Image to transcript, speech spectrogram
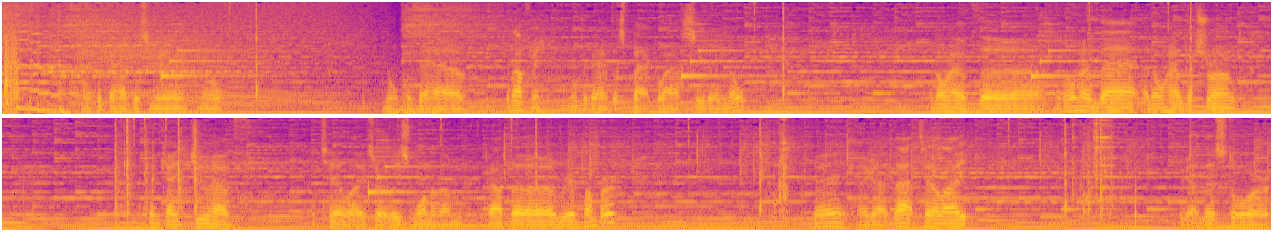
I don't think I have this mirror. No. Don't think I have. Off me. I don't think I have this back glass either. Nope. I don't have the... I don't have that. I don't have the trunk. I think I do have the taillights, or at least one of them. Got the rear bumper. Okay, I got that taillight. We got this door.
